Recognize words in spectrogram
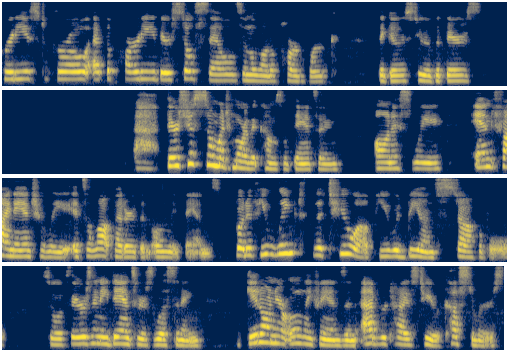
prettiest girl at the party. There's still sales and a lot of hard work that goes to it, but there's ah, there's just so much more that comes with dancing, honestly. And financially, it's a lot better than OnlyFans. But if you linked the two up, you would be unstoppable. So if there's any dancers listening, get on your OnlyFans and advertise to your customers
